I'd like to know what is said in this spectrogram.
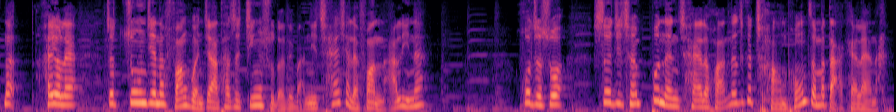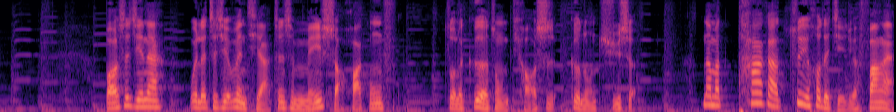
那还有嘞，这中间的防滚架它是金属的，对吧？你拆下来放哪里呢？或者说设计成不能拆的话，那这个敞篷怎么打开来呢？保时捷呢？为了这些问题啊，真是没少花功夫，做了各种调试、各种取舍。那么 Targa 最后的解决方案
